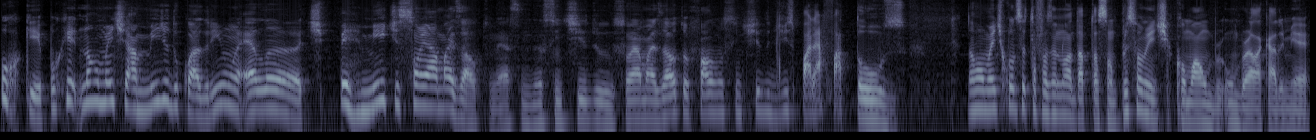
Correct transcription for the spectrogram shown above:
Por quê? Porque normalmente a mídia do quadrinho, ela te permite sonhar mais alto, né? Assim, no sentido, sonhar mais alto, eu falo no sentido de espalhafatoso. Normalmente quando você está fazendo uma adaptação, principalmente como a Umbrella Academy é,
